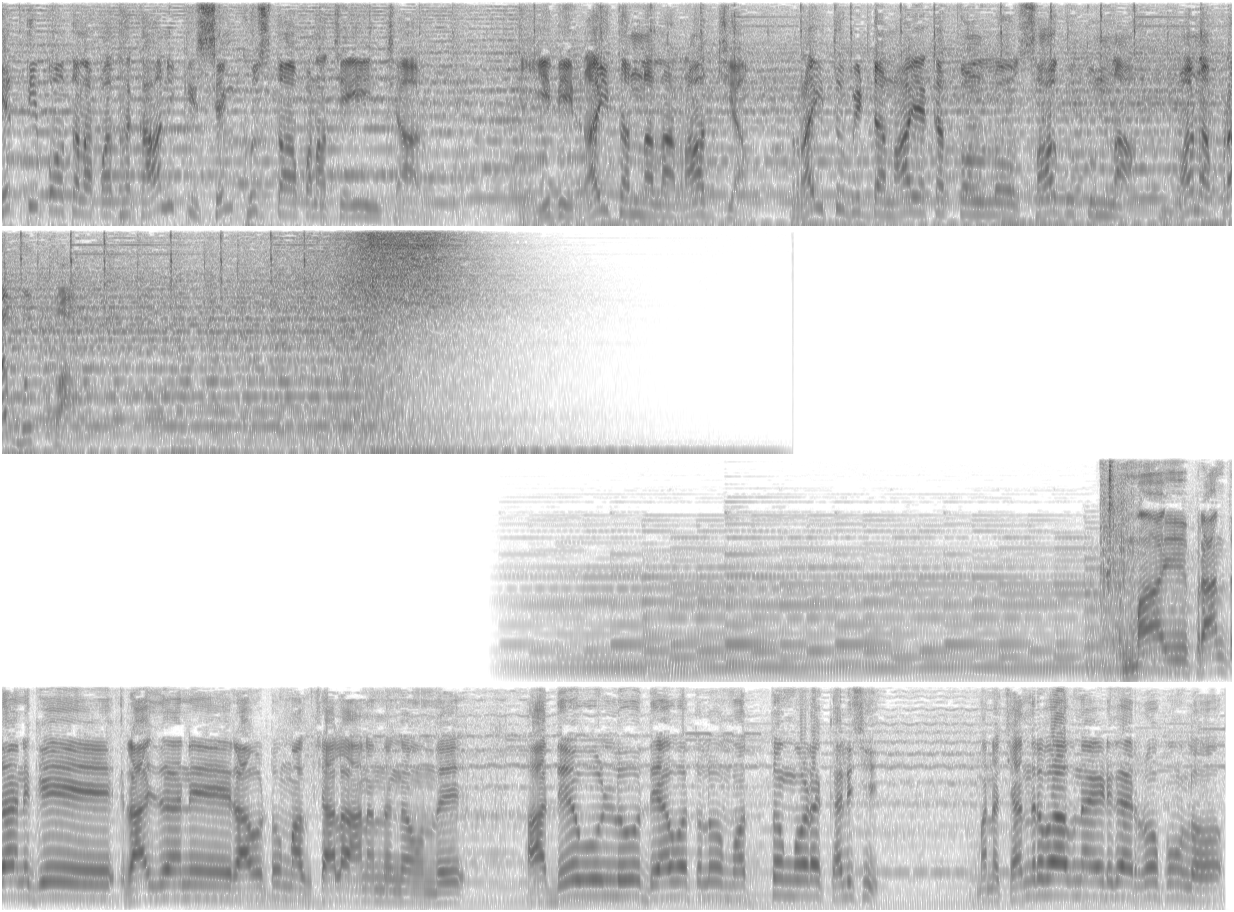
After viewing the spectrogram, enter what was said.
ఎత్తిపోతల పథకానికి శంకుస్థాపన చేయించారు. ఇది రైతన్నల రాజ్యం. రైతు బిడ్డ నాయకత్వంలో సాగుతున్న మన ప్రభుత్వం. మా ఈ ప్రాంతానికి రాజధాని రావటం మాకు చాలా ఆనందంగా ఉంది. ఆ దేవుళ్ళు దేవతలు మొత్తం కూడా కలిసి మన చంద్రబాబు నాయుడు గారి రూపంలో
